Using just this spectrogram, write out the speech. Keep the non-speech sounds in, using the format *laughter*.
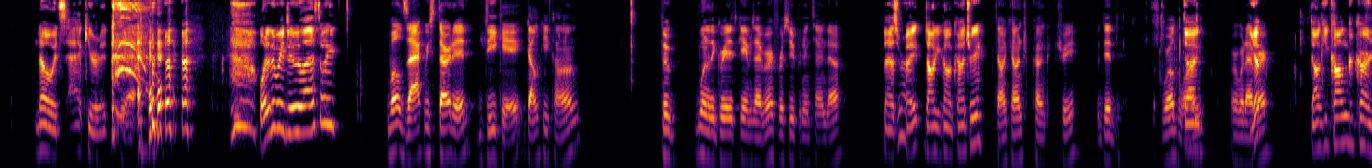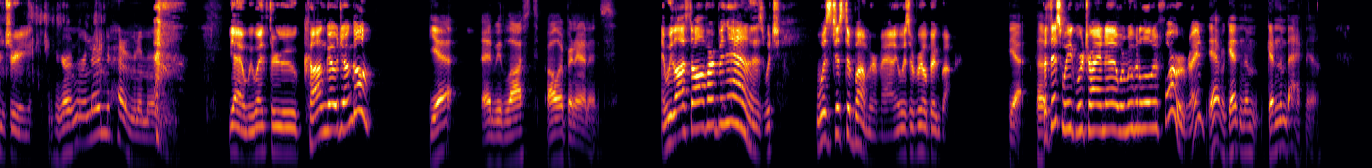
No, it's accurate. Yeah. *laughs* what did we do last week? well, Zach, we started DK Donkey Kong, the one of the greatest games ever for Super Nintendo. That's right, Donkey Kong Country, Donkey Kong Country. We did World Don- One or whatever. Donkey Kong Country. *laughs* Yeah, we went through Kongo Jungle, yeah, and we lost all our bananas. and we lost all of our bananas, which was just a bummer, man. It was a real big bummer. Yeah, But this week we're trying to we're moving a little bit forward, right? Yeah, we're getting them getting them back now.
